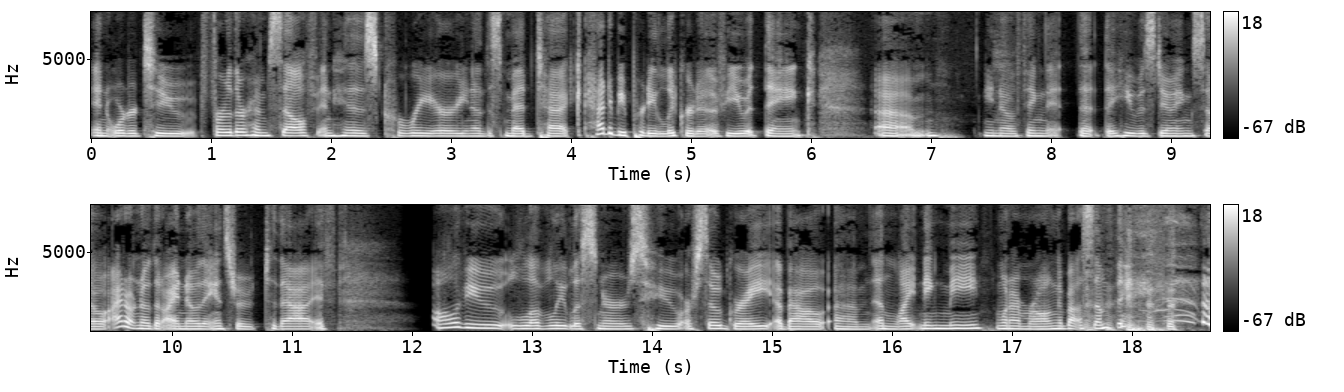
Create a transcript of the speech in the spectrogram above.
in order to further himself in his career. You know this med tech had to be pretty lucrative you would think um, you know thing that, that that he was doing. So i don't know that i know the answer to that. If all of you lovely listeners who are so great about um, enlightening me when i'm wrong about something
